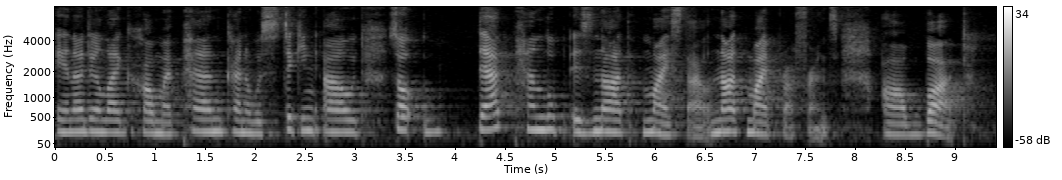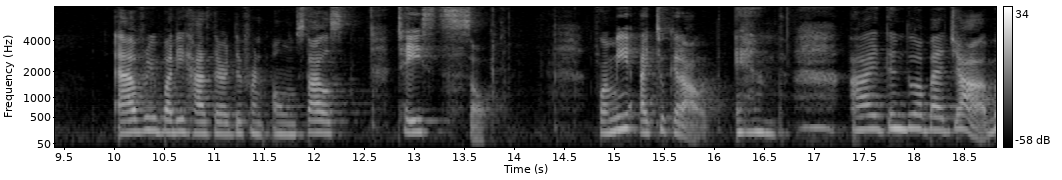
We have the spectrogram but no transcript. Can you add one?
and I didn't like how my pen kind of was sticking out so that pen loop is not my style not my preference. Uh, but everybody has their different own styles tastes so for me I took it out. And I didn't do a bad job.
